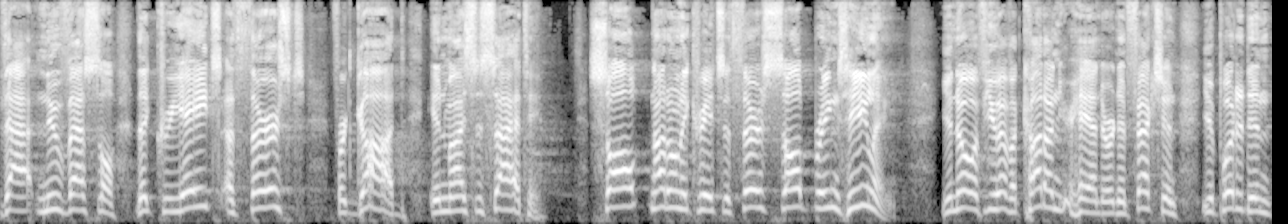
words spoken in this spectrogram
that new vessel that creates a thirst for God in my society. Salt not only creates a thirst, salt brings healing. You know, if you have a cut on your hand or an infection, you put it in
